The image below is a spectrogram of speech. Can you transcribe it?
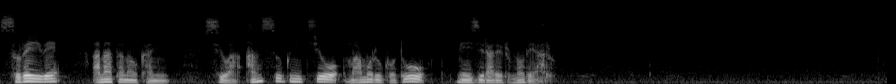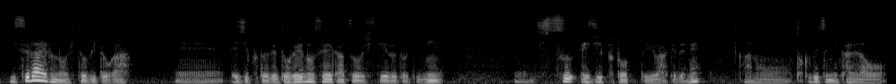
それゆえ、あなたの神、主は安息日を守ることを命じられるのである。イスラエルの人々が、えー、エジプトで奴隷の生活をしている時に、出エジプトというわけでね、あの特別に彼らを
